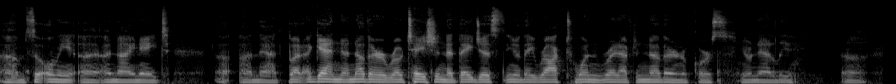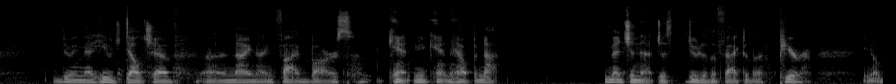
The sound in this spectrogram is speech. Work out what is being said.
Um, so only a, a 9 8 uh, on that. But again, another rotation that they just, you know, they rocked one right after another. And of course, you know, Natalie uh, doing that huge Delchev uh, 995 bars. Can't, you can't help but not mention that just due to the fact of the pure you know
